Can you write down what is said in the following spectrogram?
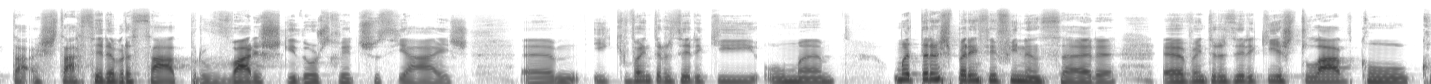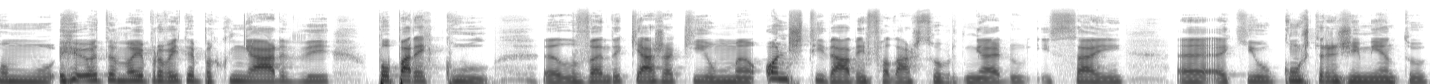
é, tá, está a ser abraçado por vários seguidores de redes sociais, um, e que vem trazer aqui uma, uma transparência financeira, uh, vem trazer aqui este lado com, como eu também aproveitei para cunhar de poupar é cool, uh, levando a que haja aqui uma honestidade em falar sobre dinheiro e sem uh, aqui o constrangimento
